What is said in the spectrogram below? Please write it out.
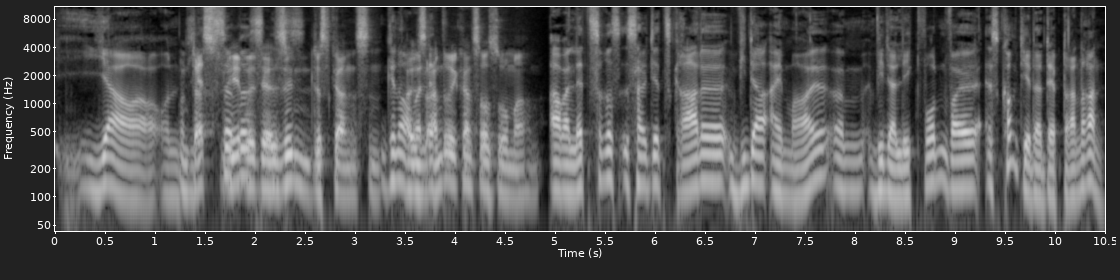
Ja, und, und das wäre der ist, Sinn des Ganzen. Genau. Alles andere kannst du auch so machen. Aber letzteres ist halt jetzt gerade wieder einmal ähm, widerlegt worden, weil es kommt jeder Depp dran ran.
